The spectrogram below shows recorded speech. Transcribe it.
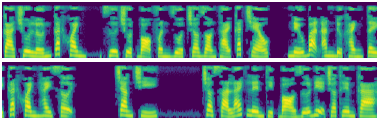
cà chua lớn cắt khoanh dưa chuột bỏ phần ruột cho giòn thái cắt chéo nếu bạn ăn được hành tây cắt khoanh hay sợi trang trí. Cho xà lách lên thịt bò giữa địa cho thêm ca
